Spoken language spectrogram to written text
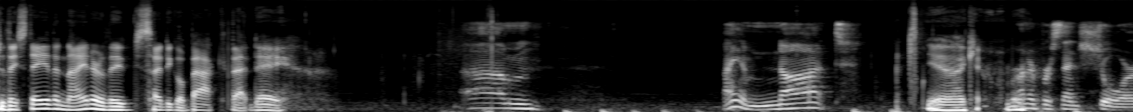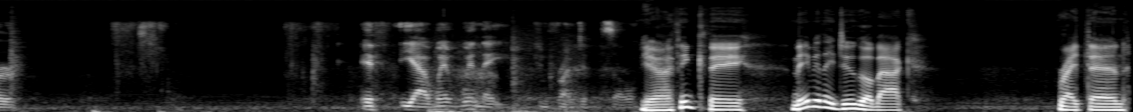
do they stay the night or they decide to go back that day? Um, I am not yeah i can't remember. 100% sure if yeah when when they confront him. So. Yeah i think they maybe they do go back right then.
